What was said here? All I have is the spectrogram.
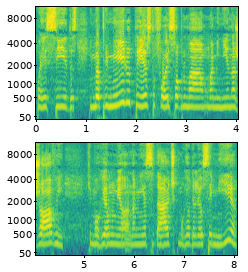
conhecidos. E meu primeiro texto foi sobre uma, uma menina jovem que morreu meu, na minha cidade, que morreu de leucemia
